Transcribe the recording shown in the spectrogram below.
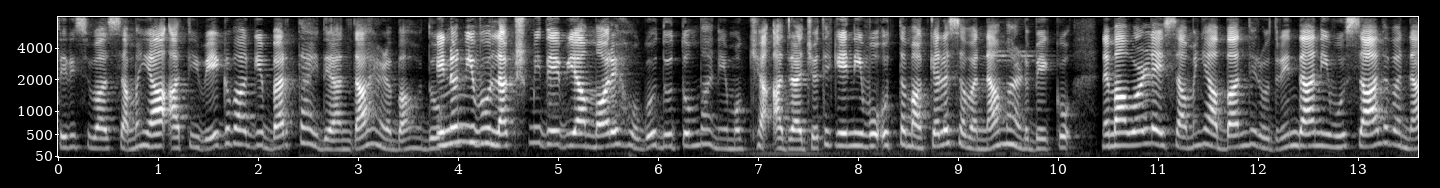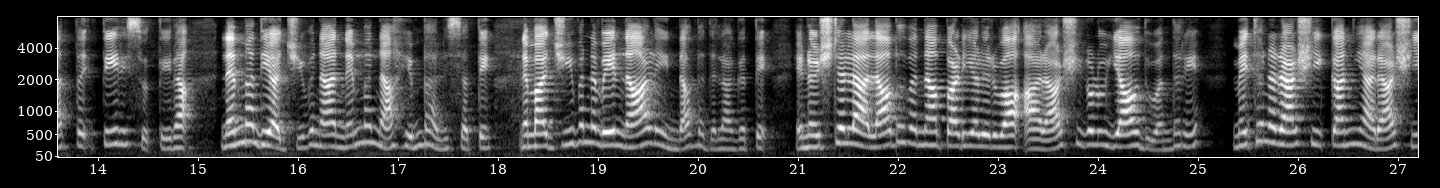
ತೀರಿಸುವ ಸಮಯ ಅತಿ ವೇಗವಾಗಿ ಬರ್ತಾ ಇದೆ ಅಂತ ಹೇಳಬಹುದು. ಇನ್ನು ನೀವು ಲಕ್ಷ್ಮೀ ದೇವಿಯ ಮೊರೆ ಹೋಗೋದು ತುಂಬಾನೇ ಮುಖ್ಯ. ಅದರ ಜೊತೆಗೆ ನೀವು ಉತ್ತಮ ಕೆಲಸವನ್ನ ಮಾಡಬೇಕು. ನಿಮ್ಮ ಒಳ್ಳೆ ಸಮಯ ಬಂದಿರೋದ್ರಿಂದ ನೀವು ಸಾಲವನ್ನ ತೀರಿಸುತ್ತೀರಾ? ನೆಮ್ಮದಿಯ ಜೀವನ ನಿಮ್ಮನ್ನ ಹಿಂಬಾಲಿಸುತ್ತೆ. ನಮ್ಮ ಜೀವನವೇ ನಾಳೆಯಿಂದ ಬದಲಾಗತ್ತೆ. ಇನ್ನು ಇಷ್ಟೆಲ್ಲ ಲಾಭವನ್ನ ಪಡೆಯಲಿರುವ ಆ ರಾಶಿಗಳು ಯಾವುದು ಅಂದರೆ ಮಿಥುನ ರಾಶಿ, ಕನ್ಯಾ ರಾಶಿ,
